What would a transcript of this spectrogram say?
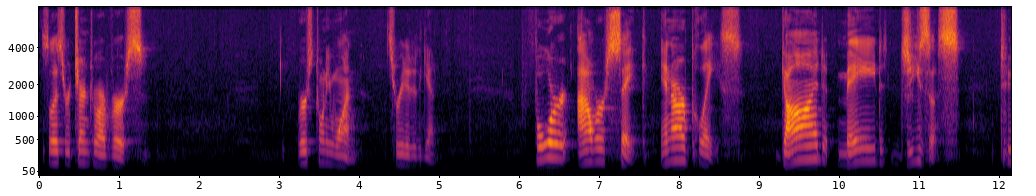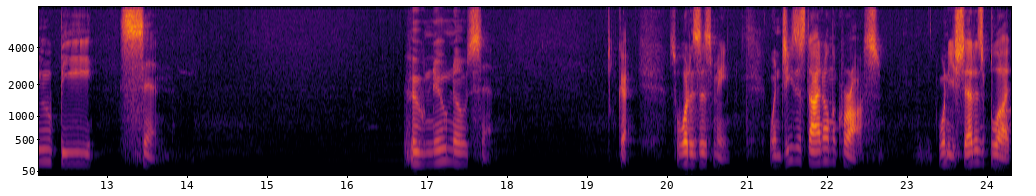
So let's return to our verse. Verse 21. Let's read it again. For our sake, in our place, God made Jesus to be sin, who knew no sin. Okay, so what does this mean? When Jesus died on the cross, when he shed his blood,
